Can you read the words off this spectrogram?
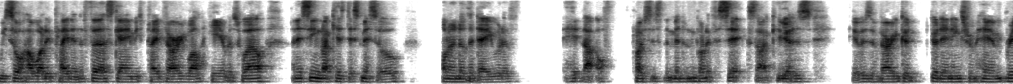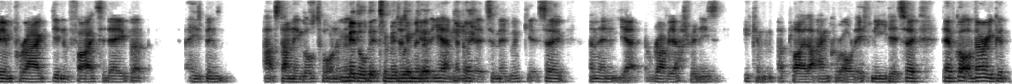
we saw how well he played in the first game. He's played very well here as well. And it seemed like his dismissal on another day would have hit that off closest to the middle and got it for six. Like it yeah. was it was a very good good innings from him. Rian Parag didn't fire today, but he's been outstanding all tournament. Middled it to mid wicket. yeah, middled it to mid wicket. So and then yeah, Ravi Ashwin he's he can apply that anchor role if needed. So they've got a very good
